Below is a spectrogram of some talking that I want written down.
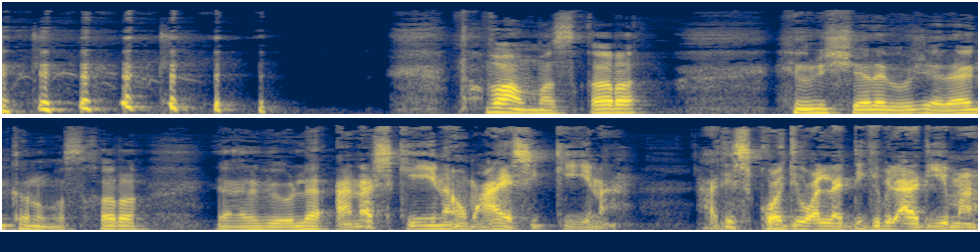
طبعا مسخرة. يونس شلبي وشريهان كانوا مسخرة. يعني بيقول لها أنا سكينه ومعايا سكينة. هتسكتي ولا أديكي بالقديمة.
